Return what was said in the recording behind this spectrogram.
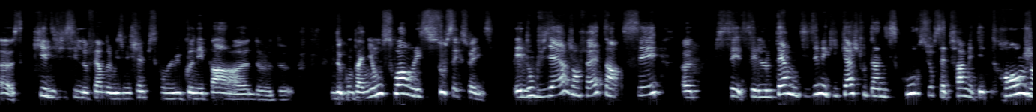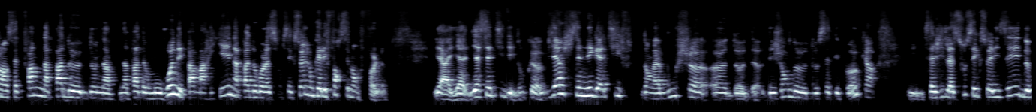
euh, ce qui est difficile de faire de Louise Michel puisqu'on ne lui connaît pas euh, de, de, de compagnon, soit on les sous-sexualise. Et donc vierge, en fait, hein, c'est euh, c'est le terme utilisé, mais qui cache tout un discours sur cette femme est étrange, hein, cette femme n'a pas de, n'a pas d'amoureux, n'est pas mariée, n'a pas de relation sexuelle, donc elle est forcément folle y a, y, a, cette idée. Donc, euh, vierge, c'est négatif dans la bouche euh, de, de, des gens de, cette époque. Hein. Il s'agit de la sous-sexualiser, de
